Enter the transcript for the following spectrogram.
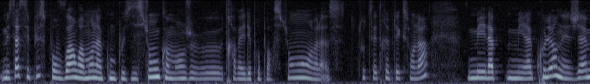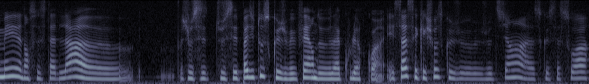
mais ça, c'est plus pour voir vraiment la composition, comment je veux travailler les proportions, voilà, toute cette réflexion-là. Mais la, couleur n'est jamais dans ce stade-là. Euh, je sais, je sais pas du tout ce que je vais faire de la couleur, quoi. Et ça, c'est quelque chose que je, je, tiens à ce que ça soit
